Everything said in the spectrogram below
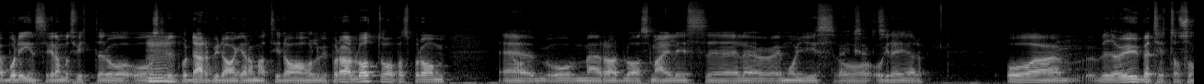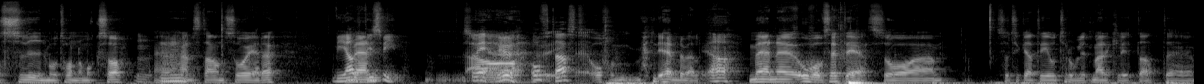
eh, både Instagram och Twitter och, och Mm. skrivit på derbydagar om att idag håller vi på rödblått och hoppas på dem. Ehm, och med rödblåa smileys eh, eller emojis och, och grejer. Och eh, vi har ju betett oss som svin mot honom också. Mm. Mm. Hands down, så är det. Vi är alltid Men- svin. Så är det ju, oftast. eh, Och, det händer väl. Ja. Men eh, oavsett det så, eh, så tycker jag att det är otroligt märkligt att, eh,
